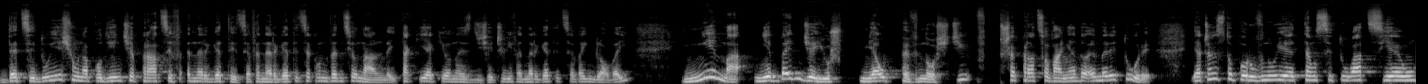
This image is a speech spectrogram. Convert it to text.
decyduje się na podjęcie pracy w energetyce, w energetyce konwencjonalnej, takiej jakiej ona jest dzisiaj, czyli w energetyce węglowej, nie ma, nie będzie już miał pewności przepracowania do emerytury. Ja często porównuję tę sytuację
